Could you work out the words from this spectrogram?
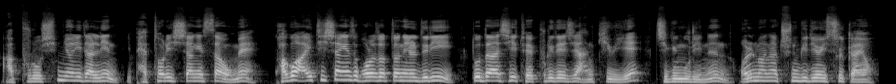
앞으로 10년이 달린 이 배터리 시장의 싸움에 과거 IT 시장에서 벌어졌던 일들이 또다시 되풀이되지 않기 위해 지금 우리는 얼마나 준비되어 있을까요?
